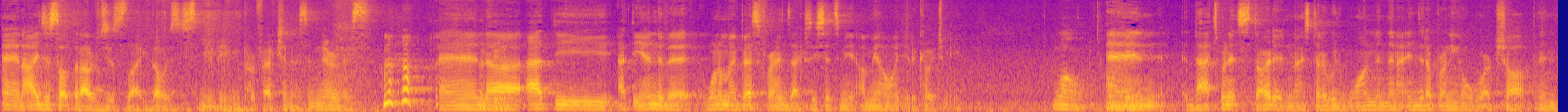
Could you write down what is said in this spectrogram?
and I just thought that I was just like that was just me being a perfectionist and nervous. and uh, at the at the end of it, one of my best friends actually said to me, "Emile, I want you to coach me." Wow. Okay. and that's when it started and i started with one and then i ended up running a workshop and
